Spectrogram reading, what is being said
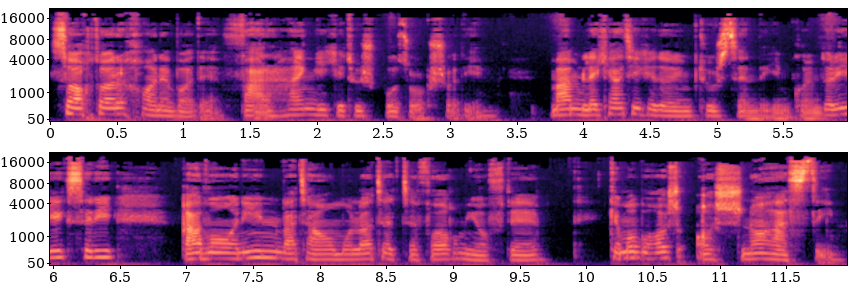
ساختار خانواده فرهنگی که توش بزرگ شدیم. مملکتی که داریم توش زندگی می‌کنیم. داره یک سری قوانین و تعاملات اتفاق میفته که ما باهاش آشنا هستیم.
